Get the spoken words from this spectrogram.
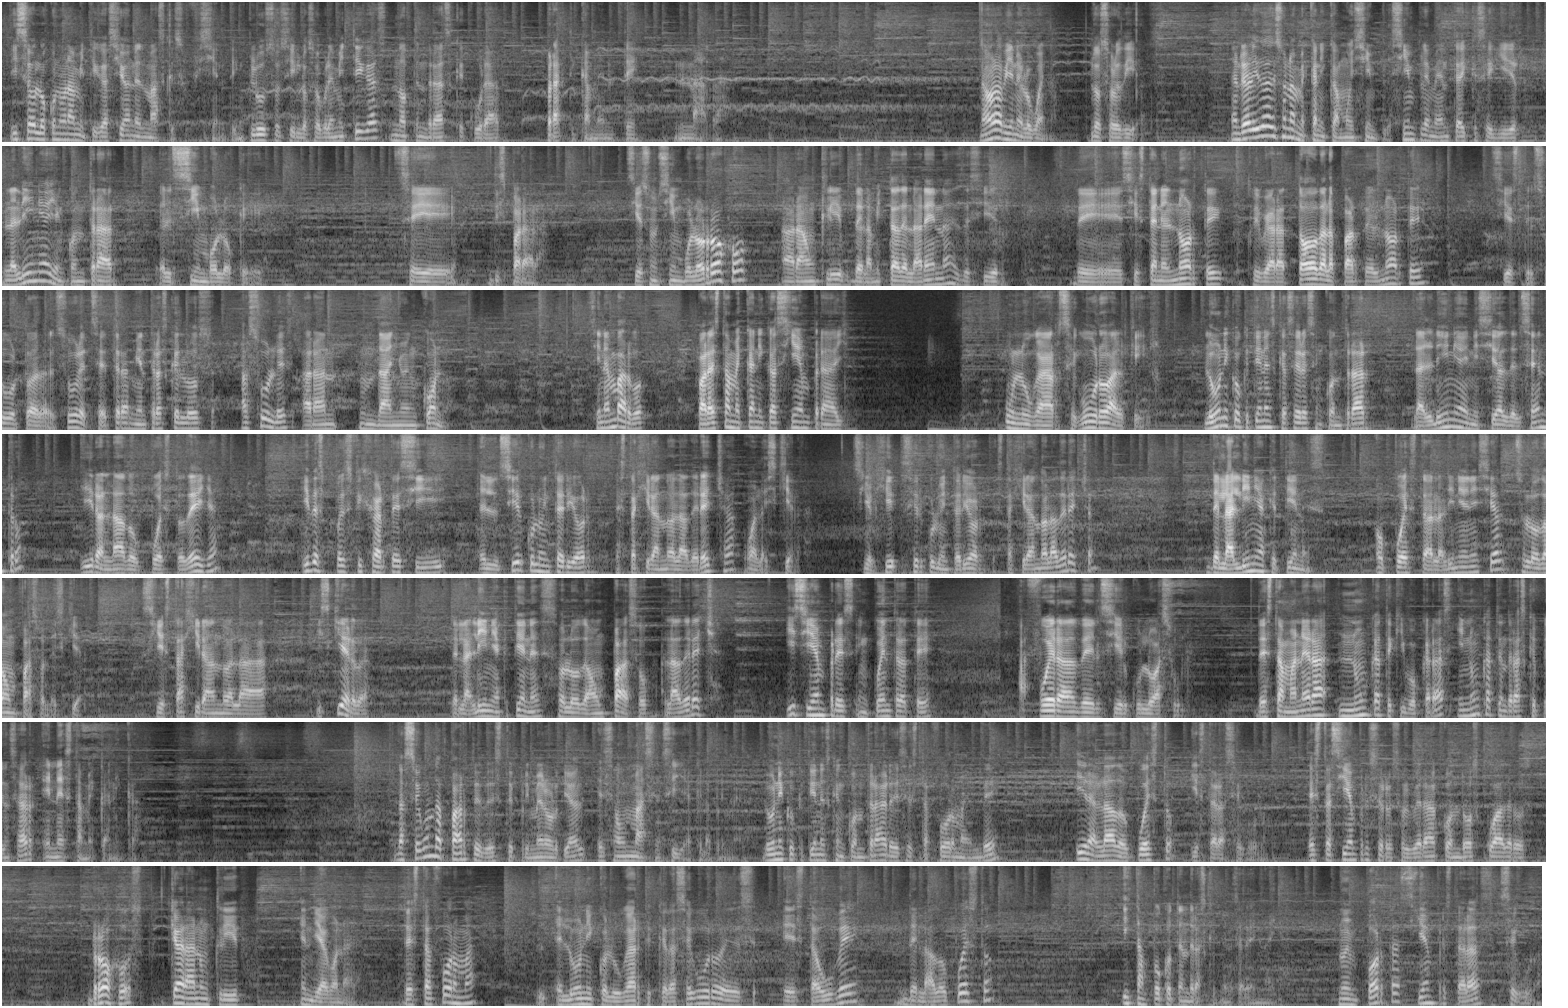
y solo con una mitigación es más que suficiente. Incluso si lo sobremitigas no tendrás que curar prácticamente nada. Ahora viene lo bueno, los ordeals. En realidad es una mecánica muy simple, simplemente hay que seguir la línea y encontrar el símbolo que se disparará. Si es un símbolo rojo, hará un clip de la mitad de la arena, es decir, de si está en el norte, clipeará toda la parte del norte, si es del sur, toda la del sur, etc. Mientras que los azules harán un daño en cono. Sin embargo, para esta mecánica siempre hay un lugar seguro al que ir. Lo único que tienes que hacer es encontrar la línea inicial del centro, ir al lado opuesto de ella y después fijarte si el círculo interior está girando a la derecha o a la izquierda. Si el círculo interior está girando a la derecha, de la línea que tienes opuesta a la línea inicial, solo da un paso a la izquierda. Si está girando a la izquierda, de la línea que tienes, solo da un paso a la derecha. Y siempre encuéntrate afuera del círculo azul. De esta manera nunca te equivocarás y nunca tendrás que pensar en esta mecánica. La segunda parte de este primer ordeal es aún más sencilla que la primera. Lo único que tienes que encontrar es esta forma en B ir al lado opuesto y estarás seguro. Esta siempre se resolverá con dos cuadros rojos que harán un clip en diagonal. De esta forma, el único lugar que queda seguro es esta V del lado opuesto y tampoco tendrás que pensar en ella. No importa, siempre estarás seguro.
